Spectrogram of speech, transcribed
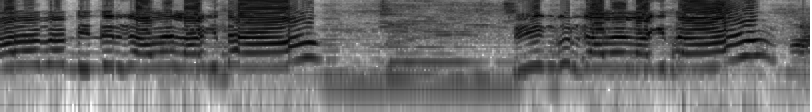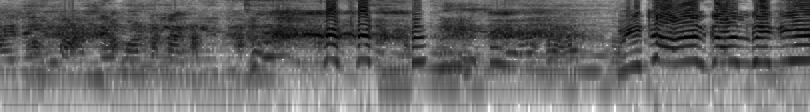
আর দাদা দিদির গালে লাগি দাও। রিঙ্কুর গালে লাগি দাও। মিঠাইয়ের গাল দেখি।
